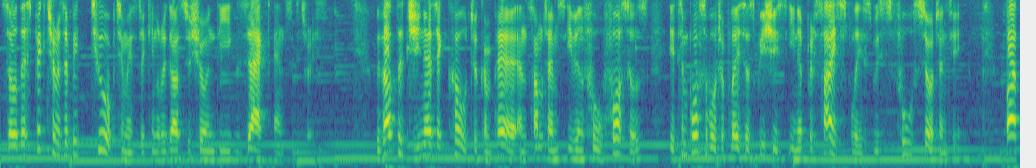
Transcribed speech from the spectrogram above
So this picture is a bit too optimistic in regards to showing the exact ancestries. Without the genetic code to compare and sometimes even full fossils, it's impossible to place a species in a precise place with full certainty. But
